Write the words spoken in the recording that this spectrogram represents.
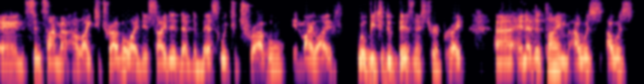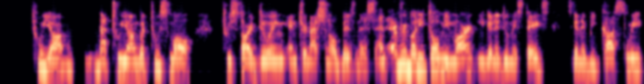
and since I'm a, I like to travel, I decided that the best way to travel in my life will be to do business trip, right? Uh, and at the time, I was I was too young, not too young, but too small to start doing international business. And everybody told me, Mark, you're going to do mistakes. It's going to be costly,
